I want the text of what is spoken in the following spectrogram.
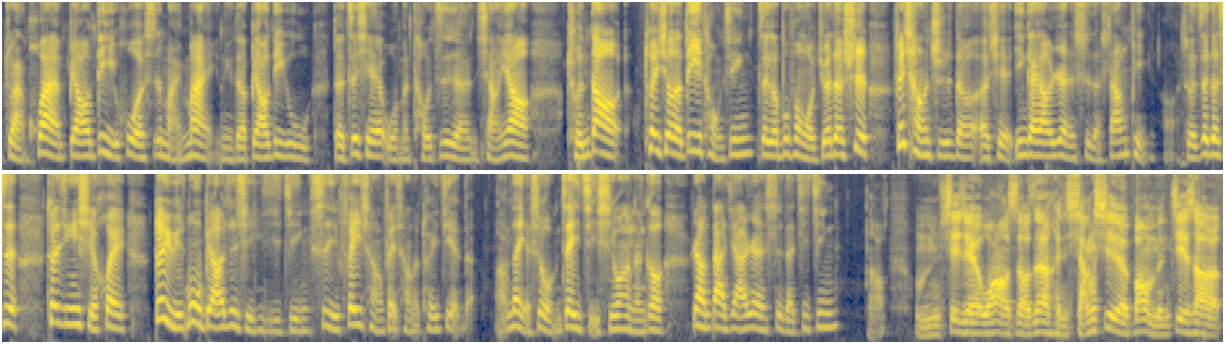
转换标的或者是买卖你的标的物的这些我们投资人想要。存到退休的第一桶金这个部分，我觉得是非常值得，而且应该要认识的商品啊，所以这个是退休金协会对于目标日型基金是非常非常的推荐的啊，那也是我们这一集希望能够让大家认识的基金。好，我们谢谢王老师哦，真的很详细的帮我们介绍了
